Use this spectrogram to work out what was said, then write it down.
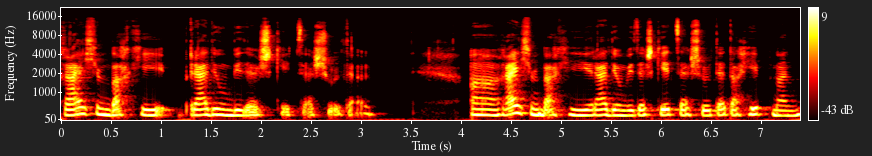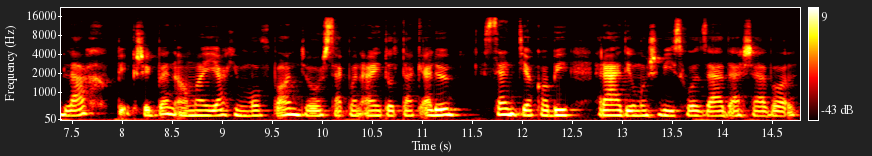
Reichenbachi rádiumvizes kétszer sült el. A Reichenbachi rádiumvizes kétszer sültet a Hipman Blach pékségben, amely Jachimovban, Gyországban állították elő Szent Jakabi rádiumos víz hozzáadásával,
